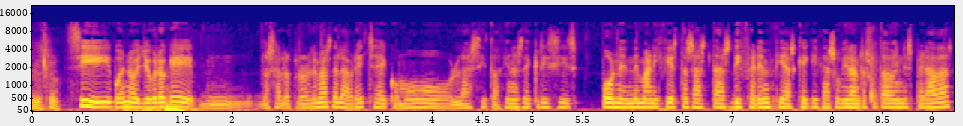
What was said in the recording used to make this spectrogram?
Eso. Sí, bueno, yo creo que mm, o sea, los problemas de la brecha y cómo las situaciones de crisis ponen de manifiesto estas diferencias que quizás hubieran resultado inesperadas,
